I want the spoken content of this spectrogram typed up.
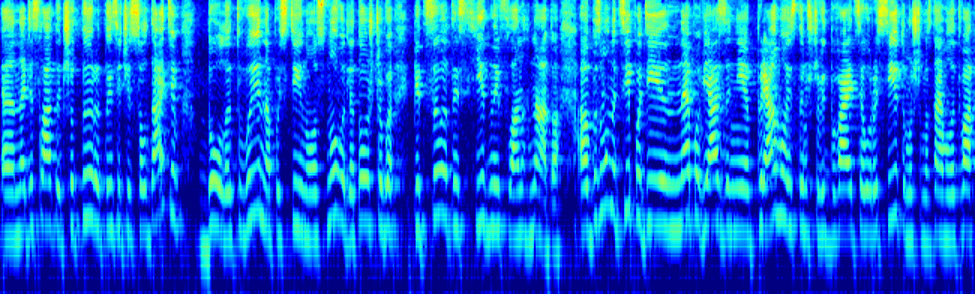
е, надіслати 4 тисячі солдатів до Литви на постійну основу для того, щоб підсилити східний фланг НАТО. А безумовно, ці події не пов'язані прямо із тим, що відбувається у Росії, тому що ми знаємо, Литва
